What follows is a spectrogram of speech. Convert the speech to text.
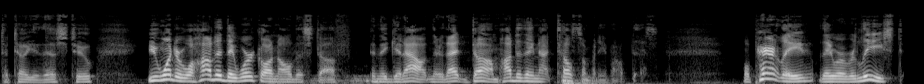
to tell you this too. You wonder, well, how did they work on all this stuff and they get out and they're that dumb? How did they not tell somebody about this? Well, apparently they were released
